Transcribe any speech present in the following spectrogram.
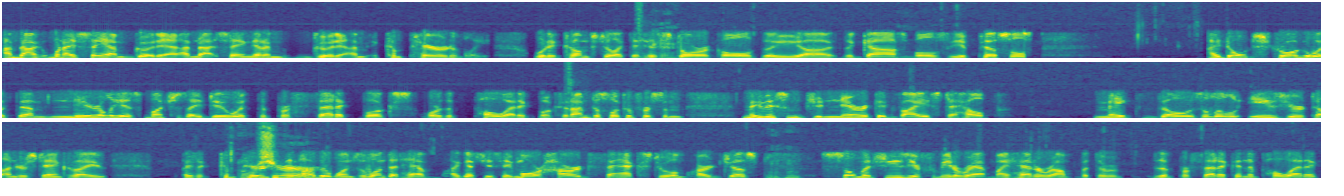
I'm not when I say I'm good at, I'm not saying that I'm good at. I'm comparatively when it comes to like the okay. historical, the uh, the Gospels, the epistles. I don't struggle with them nearly as much as I do with the prophetic books or the poetic books. And I'm just looking for some, maybe some generic advice to help make those a little easier to understand. Because I, I said, compared oh, sure. to the other ones, the ones that have, I guess you say, more hard facts to them, are just mm-hmm. so much easier for me to wrap my head around. But the the prophetic and the poetic,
